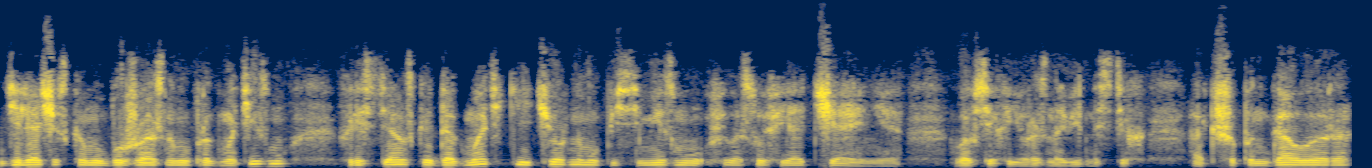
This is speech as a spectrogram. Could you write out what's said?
деляческому буржуазному прагматизму, христианской догматике и черному пессимизму философии отчаяния во всех ее разновидностях, от Шопенгауэра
